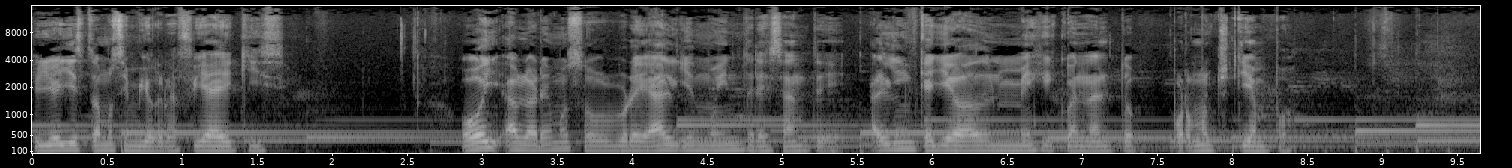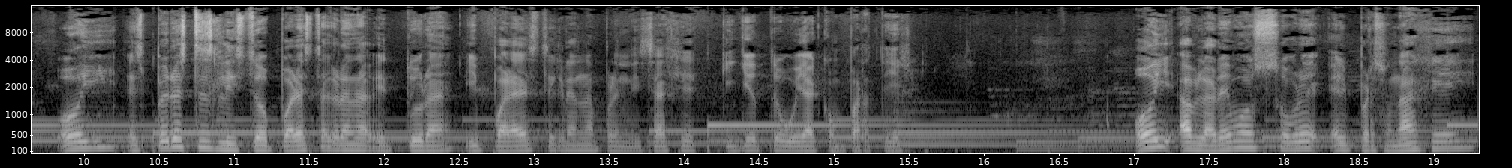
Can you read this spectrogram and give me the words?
y hoy estamos en Biografía X. Hoy hablaremos sobre alguien muy interesante, alguien que ha llevado el México en alto por mucho tiempo. Hoy espero estés listo para esta gran aventura y para este gran aprendizaje que yo te voy a compartir. Hoy hablaremos sobre el personaje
